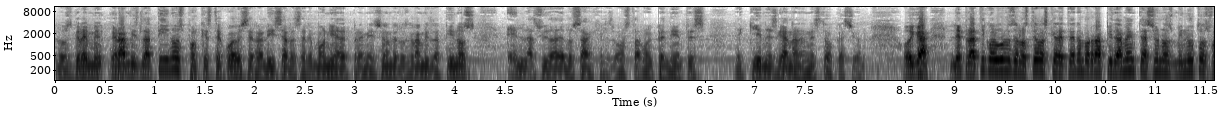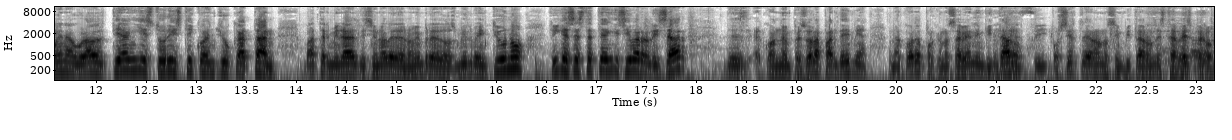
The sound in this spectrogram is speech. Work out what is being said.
los Grammy- Grammys Latinos porque este jueves se realiza la ceremonia de premiación de los Grammys Latinos en la ciudad de Los Ángeles. Vamos a estar muy pendientes de quienes ganan en esta ocasión. Oiga le platico algunos de los temas que le tenemos rápidamente. Hace unos minutos fue inaugurado el Tianguis Turístico en Yucatán. Va a terminar el 19 de noviembre noviembre de 2021. Fíjese, este tianguis iba a realizar desde cuando empezó la pandemia. Me acuerdo porque nos habían invitado. Por cierto, ya no nos invitaron esta vez, pero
